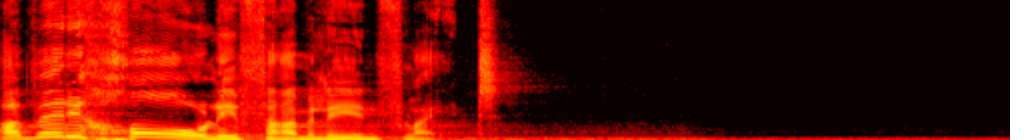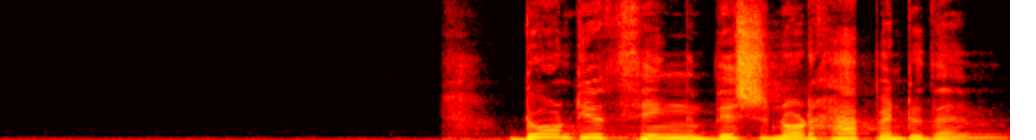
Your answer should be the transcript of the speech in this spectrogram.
a very holy family in flight. Don't you think this should not happen to them?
